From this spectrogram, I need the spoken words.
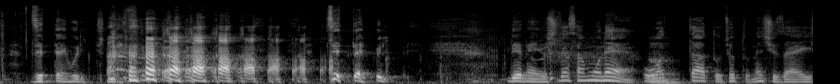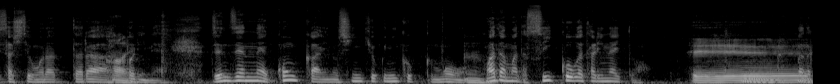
絶対無理って言って。絶対無理。でね吉田さんもね終わった後ちょっとね取材させてもらったら、はい。やっぱりね全然ね今回の新曲2曲もうん。まだまだ遂行が足りないと、へえまだ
